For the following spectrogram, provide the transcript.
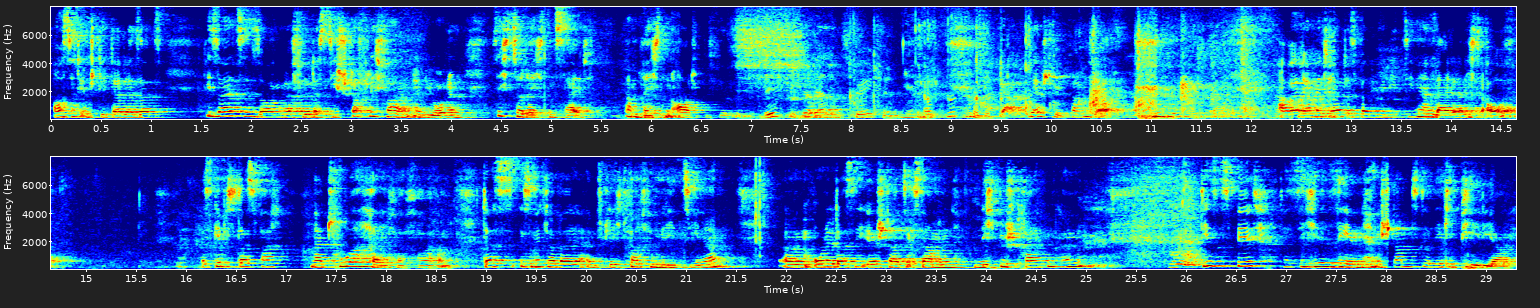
Außerdem steht da der Satz, die Salze sorgen dafür, dass die stofflich vorhandenen Ionen sich zur rechten Zeit am rechten Ort befinden. This is a demonstration of Ja, sehr schön, fand ich auch. Aber damit hört es bei den Medizinern leider nicht auf. Es gibt das Fach Naturheilverfahren. Das ist mittlerweile ein Pflichtfach für Mediziner, ähm, ohne dass sie ihr Staatsexamen nicht bestreiten können. Dieses Bild, das Sie hier sehen, entstammt der Wikipedia.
